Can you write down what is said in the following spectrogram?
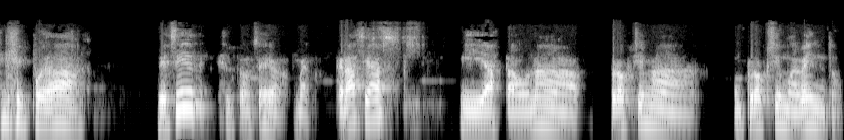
que, pueda decir. Entonces, bueno, gracias y hasta una próxima, un próximo evento.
